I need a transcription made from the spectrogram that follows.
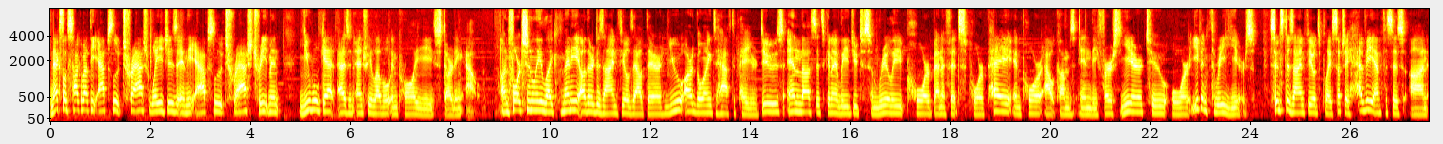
Next, let's talk about the absolute trash wages and the absolute trash treatment you will get as an entry level employee starting out. Unfortunately, like many other design fields out there, you are going to have to pay your dues, and thus it's going to lead you to some really poor benefits, poor pay, and poor outcomes in the first year, two, or even three years. Since design fields place such a heavy emphasis on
